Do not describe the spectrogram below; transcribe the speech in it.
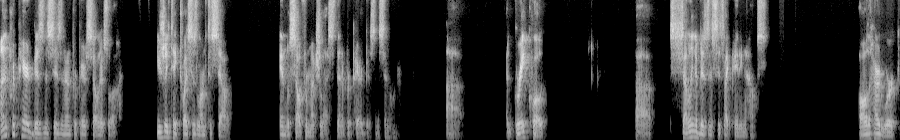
unprepared businesses and unprepared sellers will usually take twice as long to sell and will sell for much less than a prepared business and owner. Uh, a great quote uh, selling a business is like painting a house. All the hard work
